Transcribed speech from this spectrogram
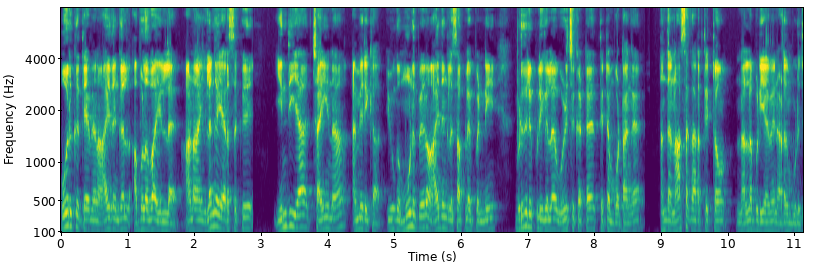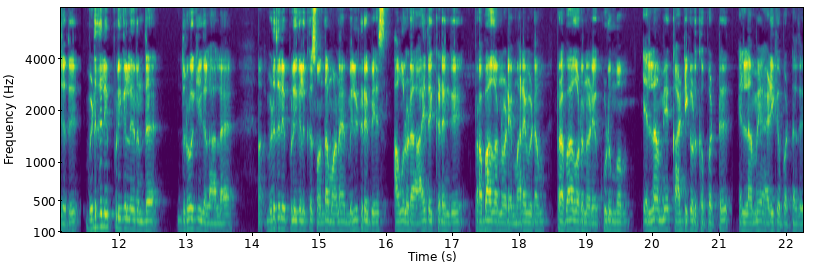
போருக்கு தேவையான ஆயுதங்கள் அவ்வளவா இல்லை. ஆனால் இலங்கை அரசுக்கு இந்தியா சைனா அமெரிக்கா இவங்க மூணு பேரும் ஆயுதங்களை சப்ளை பண்ணி விடுதலை புலிகளை ஒழிச்சு கட்ட திட்டம் போட்டாங்க. அந்த நாசகார திட்டம் நல்லபடியாகவே நடந்து முடிஞ்சது. விடுதலை புலிகள் இருந்த துரோகிகளால் விடுதலை புலிகளுக்கு சொந்தமான மிலிட்டரி பேஸ் அவங்களோட ஆயுதக்கிடங்கு பிரபாகரனுடைய மறைவிடம் பிரபாகரனுடைய குடும்பம் எல்லாமே காட்டி கொடுக்கப்பட்டு எல்லாமே அழிக்கப்பட்டது.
